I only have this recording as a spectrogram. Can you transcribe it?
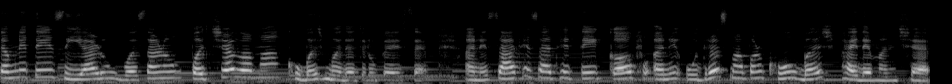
તમને તે શિયાળુ, વસાણો પચાવવામાં ખૂબ જ મદદરૂપ રહેશે. અને સાથે સાથે તે કફ અને ઉધરસમાં પણ ખૂબ જ ફાયદેમંદ છે.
